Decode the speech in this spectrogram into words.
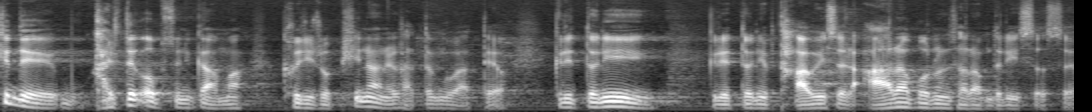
근데 뭐갈 데가 없으니까 아마 그리로 피난을 갔던 것 같아요. 그랬더니 그랬더니 다윗을 알아보는 사람들이 있었어요.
